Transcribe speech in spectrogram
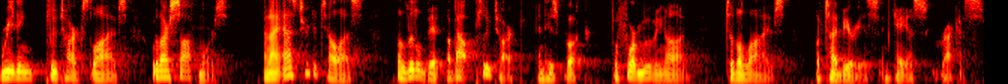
reading Plutarch's Lives with our sophomores, and I asked her to tell us a little bit about Plutarch and his book before moving on to the lives of Tiberius and Gaius Gracchus.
